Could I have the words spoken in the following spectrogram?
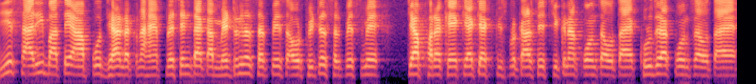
ये सारी बातें आपको ध्यान रखना है। प्लेसेंटा का मेटरनल सरफेस और फिटल सरफेस में क्या फ़र्क है क्या क्या किस प्रकार से चिकना कौन सा होता है खुरदरा कौन सा होता है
